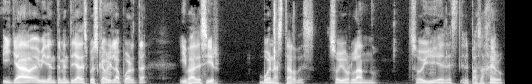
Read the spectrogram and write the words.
y ya, evidentemente, ya después que abrí la puerta, iba a decir, buenas tardes, soy Orlando, soy el, el pasajero.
